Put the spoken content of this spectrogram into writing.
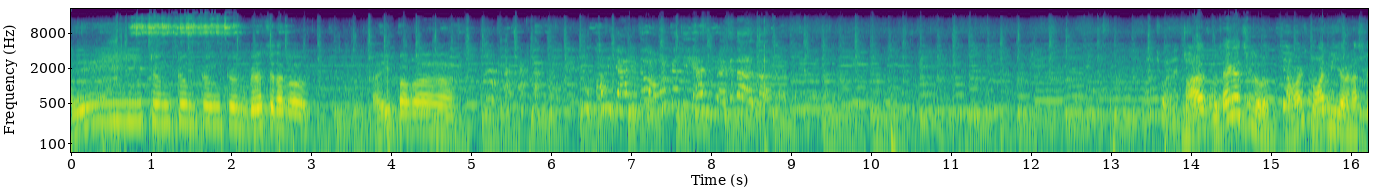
এই টুং টুং টুং টুং বেরোচ্ছে দেখো। এই বাবা। আমি জানি তো আমার কাছেই আসবে আগে দাঁড়া দাঁড়া মা কোথায় গেছিল? সবাই তোমার নিয়ে যাবেন আজকে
